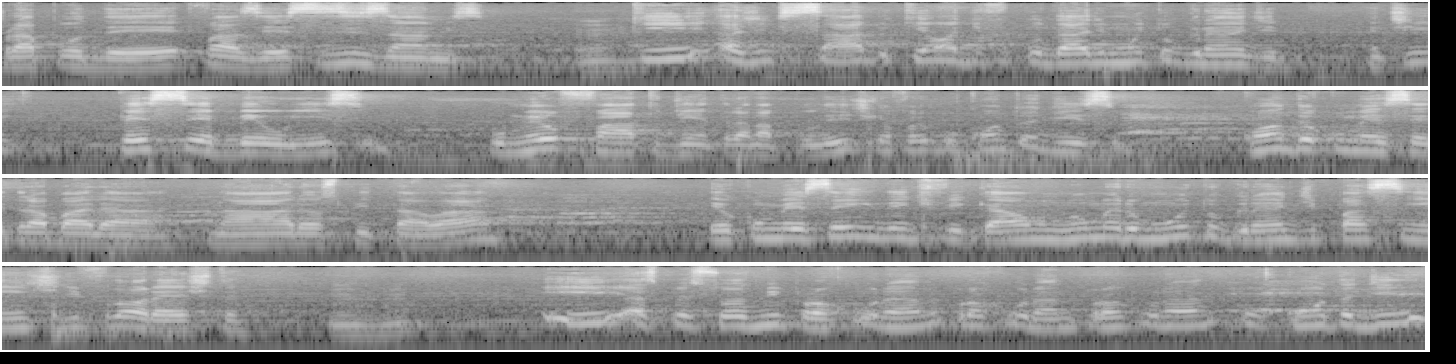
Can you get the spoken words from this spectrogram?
para poder fazer esses exames. Que a gente sabe que é uma dificuldade muito grande. A gente percebeu isso. O meu fato de entrar na política foi por conta disso. Quando eu comecei a trabalhar na área hospitalar, eu comecei a identificar um número muito grande de pacientes de floresta. e as pessoas me procurando, procurando, procurando por conta de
